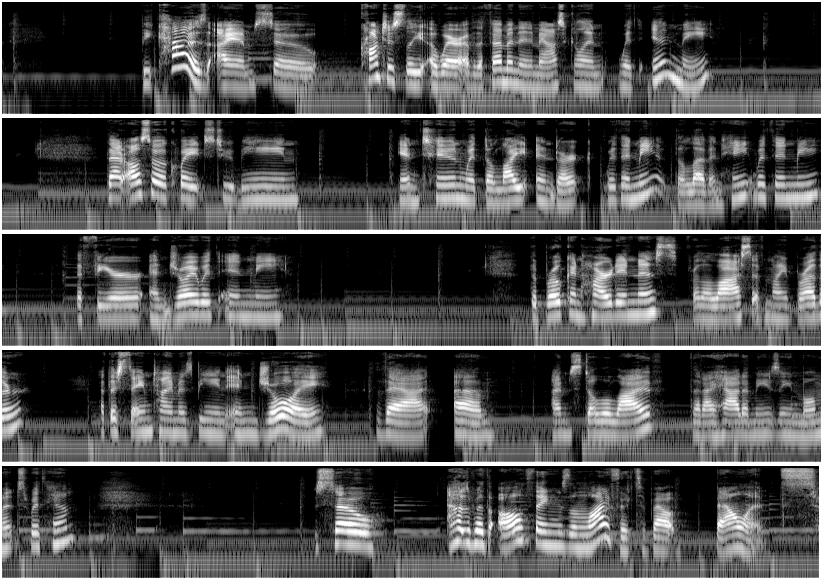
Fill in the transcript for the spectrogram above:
because I am so consciously aware of the feminine and masculine within me, that also equates to being in tune with the light and dark within me, the love and hate within me, the fear and joy within me, the brokenheartedness for the loss of my brother, at the same time as being in joy that um, I'm still alive that I had amazing moments with him. So, as with all things in life, it's about balance.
